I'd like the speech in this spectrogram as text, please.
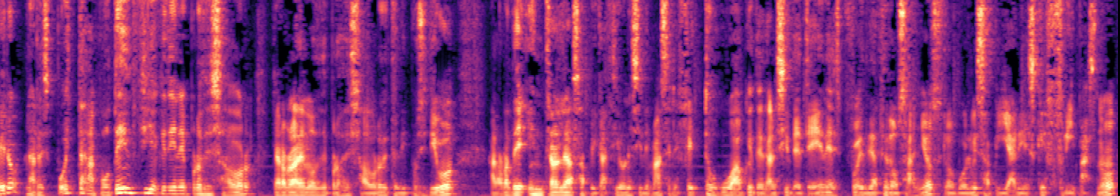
pero la respuesta, la potencia que tiene el procesador, que ahora hablaremos de procesador de este dispositivo, a la hora de entrar en las aplicaciones y demás, el efecto guau que te da el 7T después de hace dos años, lo vuelves a pillar y es que flipas, ¿no?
